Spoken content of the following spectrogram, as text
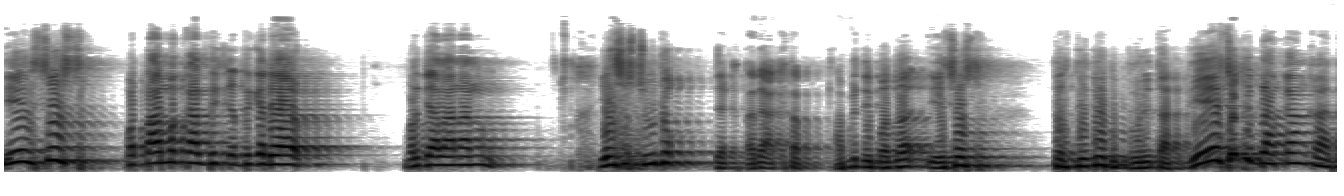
Yesus pertama kali ketika dia perjalanan Yesus duduk. Dia tadi Alkitab tapi di Yesus tertidur di buritan. Yesus di belakang kan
